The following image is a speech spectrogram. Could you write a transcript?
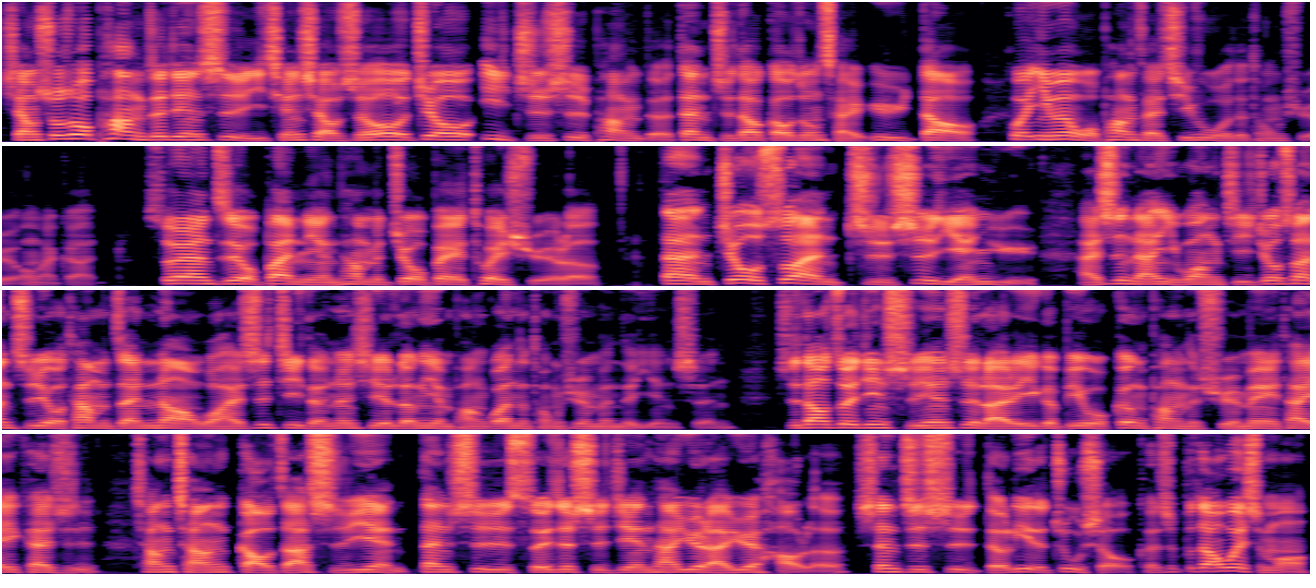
想说说胖这件事，以前小时候就一直是胖的，但直到高中才遇到会因为我胖才欺负我的同学。Oh my god！虽然只有半年，他们就被退学了。但就算只是言语，还是难以忘记；就算只有他们在闹，我还是记得那些冷眼旁观的同学们的眼神。直到最近实验室来了一个比我更胖的学妹，她一开始常常搞砸实验，但是随着时间，她越来越好了，甚至是得力的助手。可是不知道为什么，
